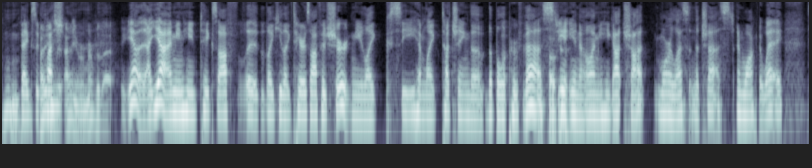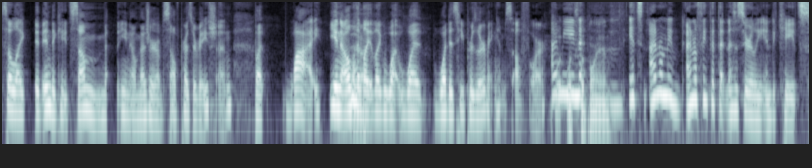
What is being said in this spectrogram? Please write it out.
begs the Hmm. I didn't, question. even, I didn't even remember that. yeah, uh, yeah. I mean, he takes off uh, like he like tears off his shirt, and you like see him like touching the the bulletproof vest. Okay. You, you know, I mean, he got shot more or less in the chest and walked away. So like it indicates some you know measure of self preservation, but why? You know, Yeah. like like what what what is he preserving himself for? I mean, what's the plan? it's I don't need, I don't think that that necessarily indicates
